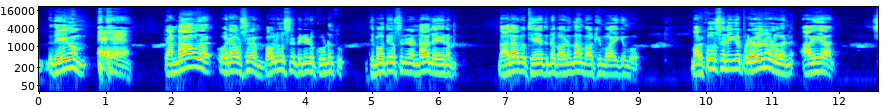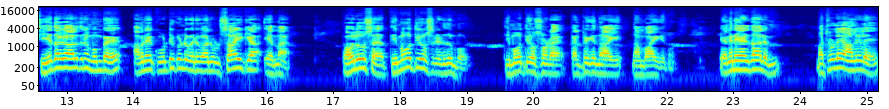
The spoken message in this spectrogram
ദൈവം രണ്ടാമത് ഒരവസരം പൗലൂസിന് പിന്നീട് കൊടുത്തു. തിമോത്യോസിന്റെ രണ്ടാം ലേഖനം നാലാം അധ്യായത്തിന്റെ പതിനൊന്നാം വാക്യം വായിക്കുമ്പോൾ മർക്കോസ് എനിക്ക് പ്രയോജനമുള്ളവൻ ആകിയാൽ ശീതകാലത്തിന് മുമ്പേ അവനെ കൂട്ടിക്കൊണ്ടുവരുവാൻ ഉത്സാഹിക്കുക എന്ന് പൗലൂസ് തിമോത്തിയോസിന് എഴുതുമ്പോൾ തിമോത്തിയോസിനോട് കൽപ്പിക്കുന്നതായി നാം വായിക്കുന്നു. എങ്ങനെയായിരുന്നാലും മറ്റുള്ള ആളുകളെ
